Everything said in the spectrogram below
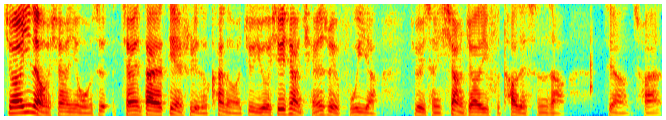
胶衣呢，我相信我是相信大家电视里头看到，就有些像潜水服一样，就一层橡胶衣服套在身上这样穿。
